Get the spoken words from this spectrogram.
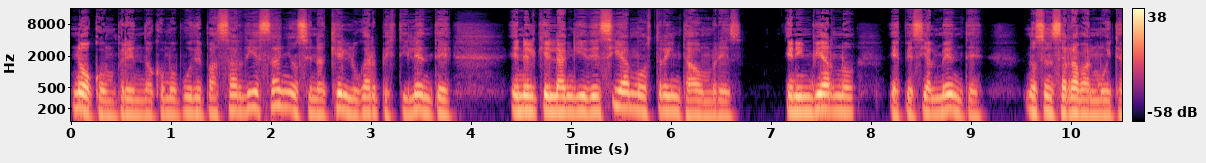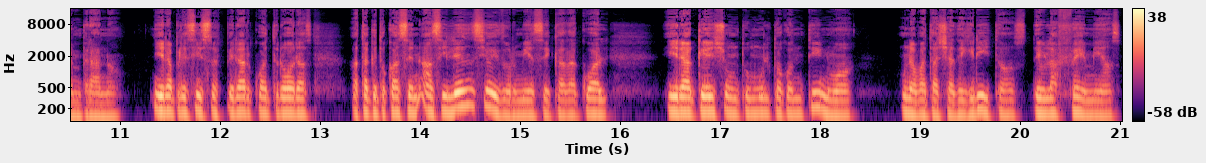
No comprendo cómo pude pasar diez años en aquel lugar pestilente en el que languidecíamos treinta hombres. En invierno, especialmente, nos encerraban muy temprano, y era preciso esperar cuatro horas hasta que tocasen a silencio y durmiese cada cual. era aquello un tumulto continuo, una batalla de gritos, de blasfemias,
